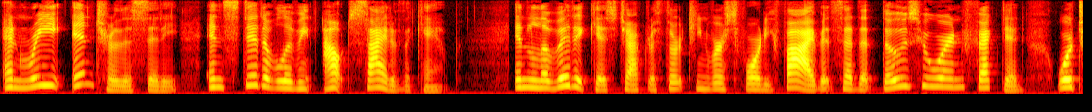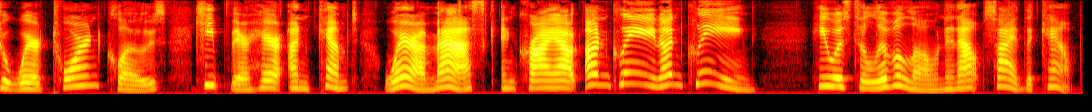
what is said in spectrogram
and re enter the city instead of living outside of the camp. In Leviticus chapter 13, verse 45, it said that those who were infected were to wear torn clothes, keep their hair unkempt, wear a mask, and cry out, Unclean, unclean. He was to live alone and outside the camp.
